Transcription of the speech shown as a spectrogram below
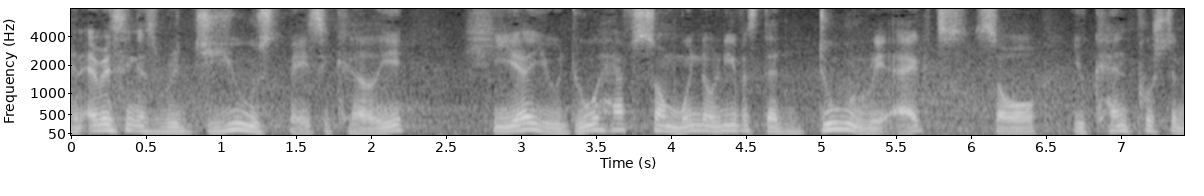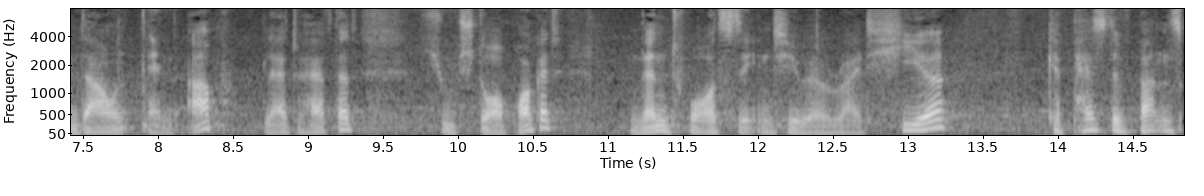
and everything is reduced basically. Here you do have some window levers that do react, so you can push them down and up. Glad to have that. Huge door pocket. And then towards the interior right here, capacitive buttons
